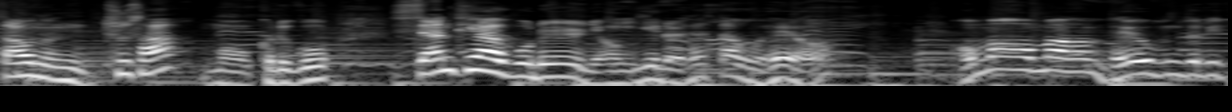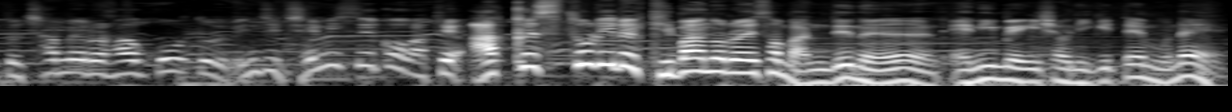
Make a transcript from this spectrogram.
싸우는 투사 뭐 그리고 산티아고를 연기를 했다고 해요. 어마어마한 배우분들이 또 참여를 하고 또 왠지 재밌을 것 같아요. 아크 스토리를 기반으로 해서 만드는 애니메이션이기 때문에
